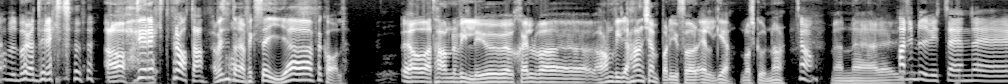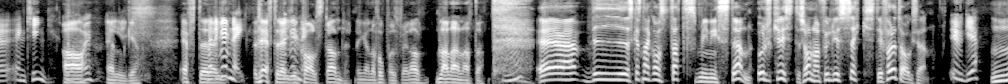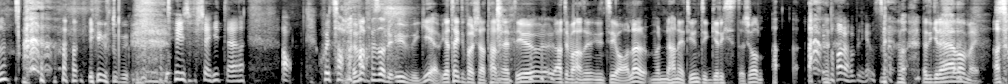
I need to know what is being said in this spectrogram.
Ja, vi börjar direkt, Ja, direkt prata. jag vet inte om jag fick säga för Karl. Ja, att han ville ju själv, eh, han, ville, han kämpade ju för LG, Lars-Gunnar. Ja, Men eh, hade blivit en, eh, en king. Ja. LG. Efter, Men det blev nej. Efter Det LG blev. Karlstrand, den gamla fotbollsspelaren, bland annat. Då. Mm. Eh, vi ska snacka om statsministern. Ulf Kristersson, han fyllde ju 60 för ett tag sedan. UG. Mm. Det är ju för sig inte... Ja, skitsamma. men varför sa du UG? Jag tänkte först att han heter ju, att det var hans initialer, men han heter ju inte Kristersson. Det bara blev så. Ett gräv av mig. Alltså,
